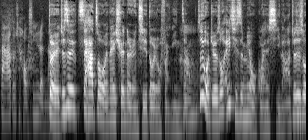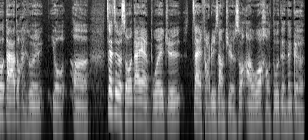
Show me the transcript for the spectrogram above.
大家都是好心人。对，就是在他周围那一圈的人其实都有反应，这样。所以我觉得说，哎，其实没有关系啦，就是说大家都还是会有呃。在这个时候，大家也不会就是在法律上觉得说啊，我有好多的那个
